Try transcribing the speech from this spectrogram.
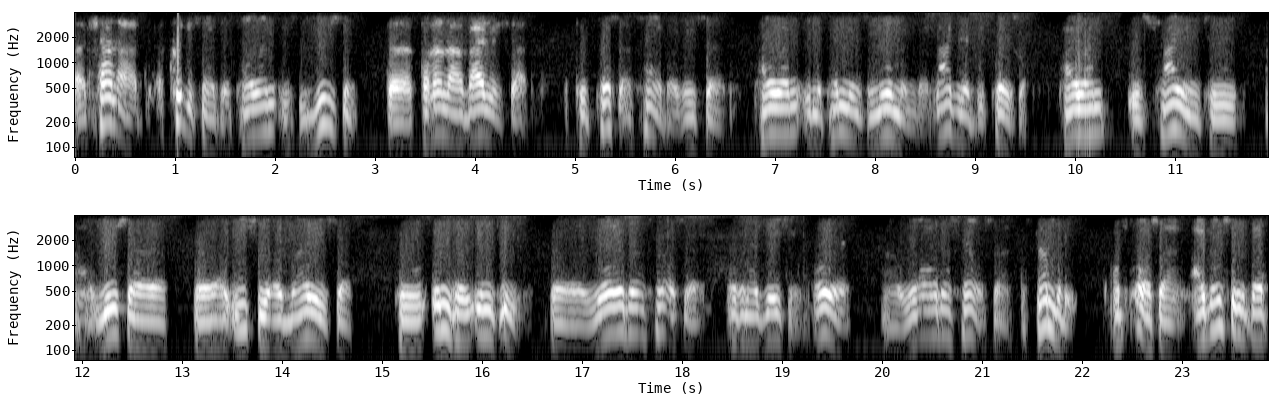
uh, China criticized Taiwan is using the coronavirus uh, to push ahead with uh, Taiwan independence movement, largely because Taiwan is trying to uh, use uh, the issue of virus to enter into the World Health Organization or World Health Assembly. Of course, uh, I don't think that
